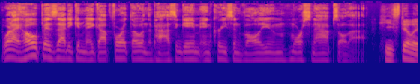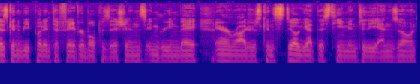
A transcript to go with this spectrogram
What I hope is that he can make up for it, though, in the passing game, increase in volume, more snaps, all that he still is going to be put into favorable positions in Green Bay. Aaron Rodgers can still get this team into the end zone,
